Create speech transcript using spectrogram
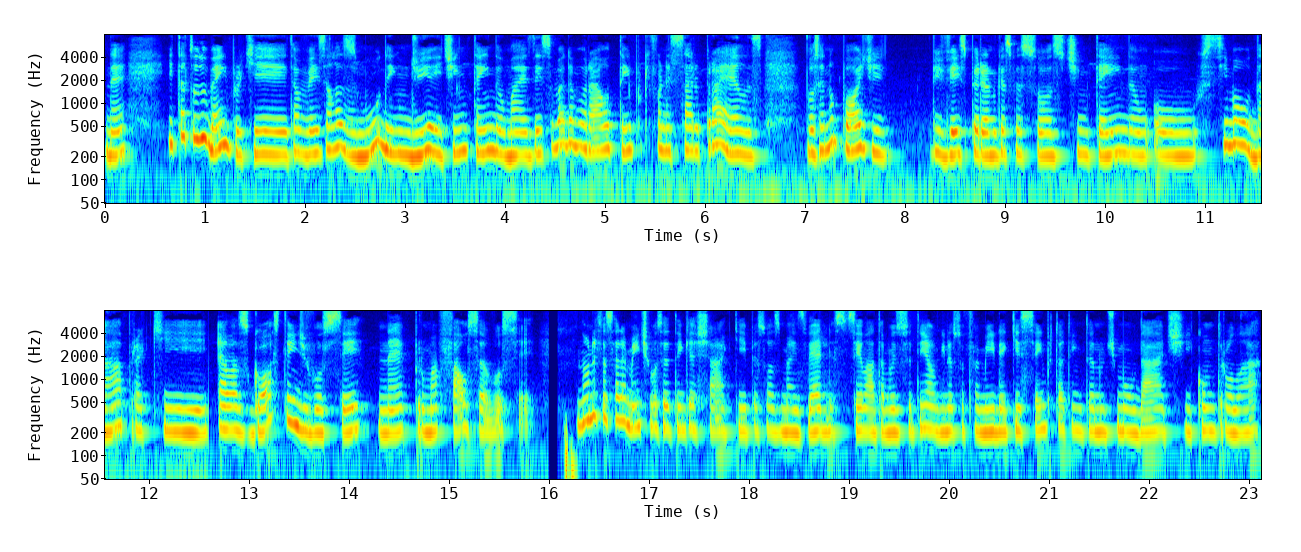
né? E tá tudo bem, porque talvez elas mudem um dia e te entendam, mas isso vai demorar o tempo que for necessário para elas. Você não pode viver esperando que as pessoas te entendam ou se moldar para que elas gostem de você, né, por uma falsa você. Não necessariamente você tem que achar que pessoas mais velhas, sei lá, talvez você tenha alguém na sua família que sempre tá tentando te moldar, te controlar,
